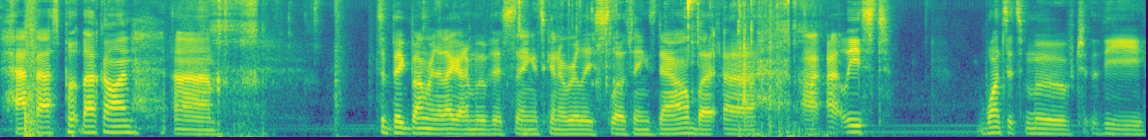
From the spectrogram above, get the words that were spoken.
half-ass put back on. Um, it's a big bummer that I got to move this thing. It's to really slow things down, but uh, I, at least once it's moved, the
